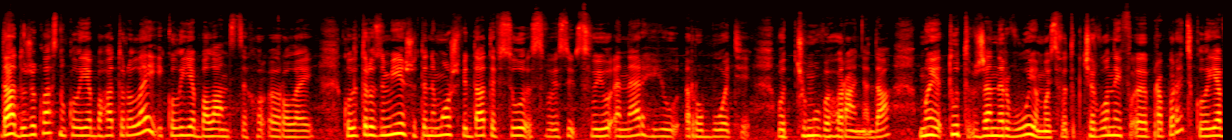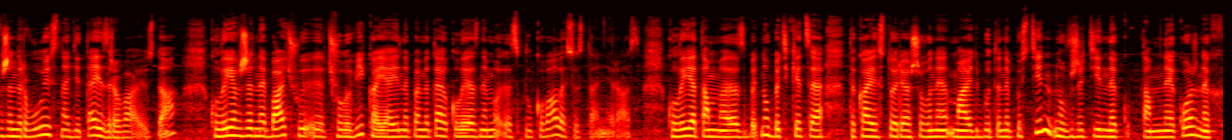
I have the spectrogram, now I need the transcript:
Да, дуже класно, коли є багато ролей і коли є баланс цих е, ролей. Коли ти розумієш, що ти не можеш віддати всю свою, свою енергію роботі. От чому вигорання? Да? Ми тут вже нервуємось. От червоний е, прапорець, коли я вже нервуюсь на дітей, зриваюсь. Да? Коли я вже не бачу е, чоловіка, я і не пам'ятаю, коли я з ним спілкувалась останній раз. Коли я там ну, батьки, це така історія, що вони мають бути не постійно ну, в житті, не там не кожних,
